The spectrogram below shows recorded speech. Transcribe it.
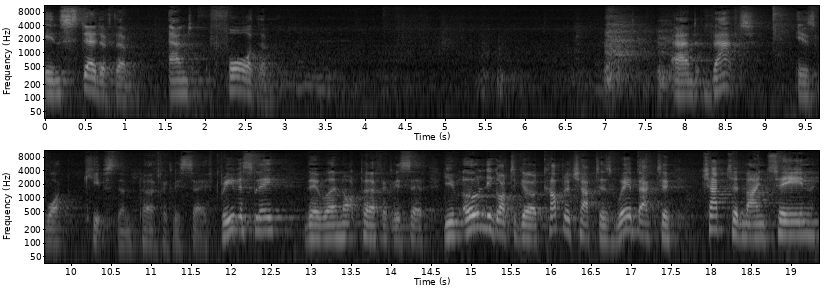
instead of them and for them. And that is what keeps them perfectly safe. Previously, they were not perfectly safe. You've only got to go a couple of chapters way back to chapter 19,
